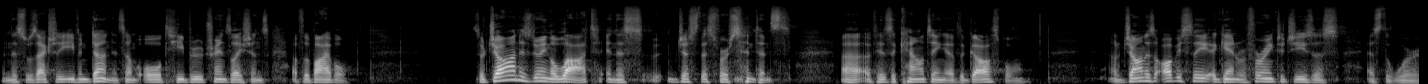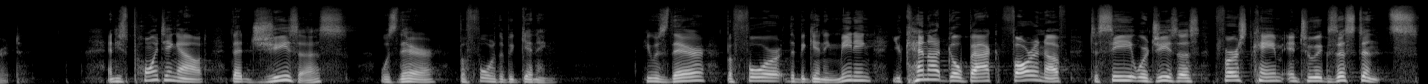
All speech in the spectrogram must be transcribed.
And this was actually even done in some old Hebrew translations of the Bible. So, John is doing a lot in this, just this first sentence uh, of his accounting of the gospel. Now, John is obviously, again, referring to Jesus as the Word. And he's pointing out that Jesus was there before the beginning. He was there before the beginning, meaning you cannot go back far enough to see where Jesus first came into existence.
